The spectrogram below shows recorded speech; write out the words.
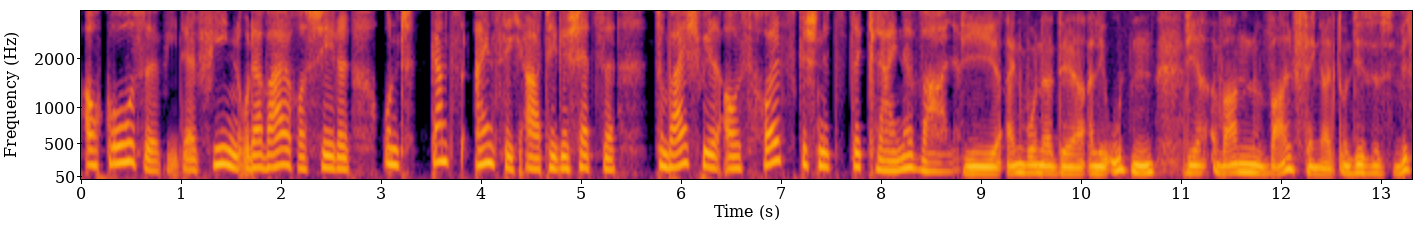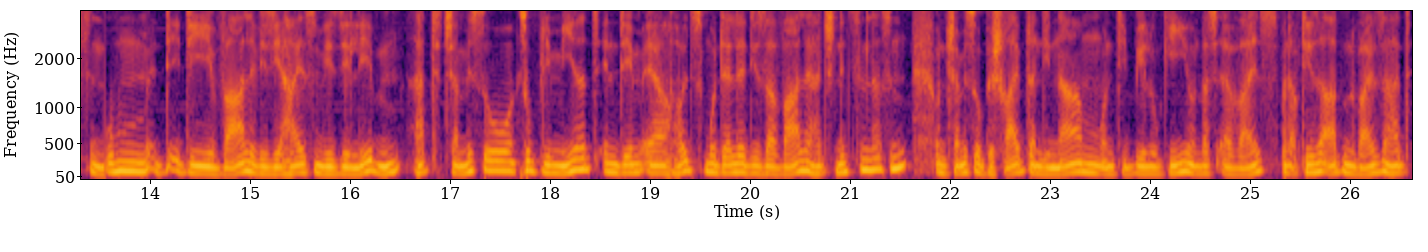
auch große wie Delfin- oder Walrossschädel und ganz einzigartige Schätze, zum Beispiel aus Holz geschnitzte kleine Wale. Die Einwohner der Aleuten, die waren Walfänger. Und dieses Wissen um die, die Wale, wie sie heißen, wie sie leben, hat Chamisso sublimiert, indem er Holzmodelle dieser Wale hat schnitzen lassen. Und Chamisso beschreibt dann die Namen und die Biologie und was er weiß. Und auf diese Art und Weise hat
